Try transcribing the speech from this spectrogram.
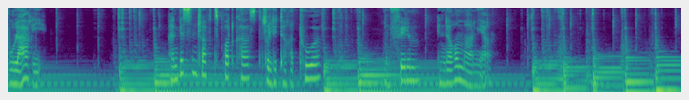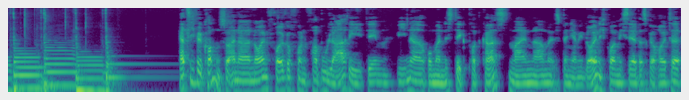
Fabulari. Ein Wissenschaftspodcast zur Literatur und Film in der Romania. Herzlich willkommen zu einer neuen Folge von Fabulari, dem Wiener Romanistik-Podcast. Mein Name ist Benjamin Leun. Ich freue mich sehr, dass wir heute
